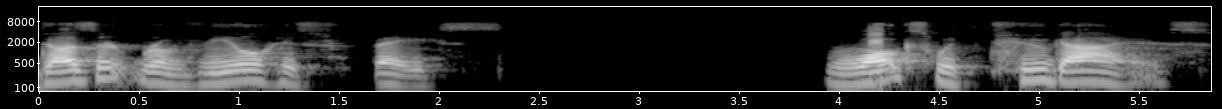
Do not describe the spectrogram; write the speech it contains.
doesn't reveal his face, walks with two guys,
